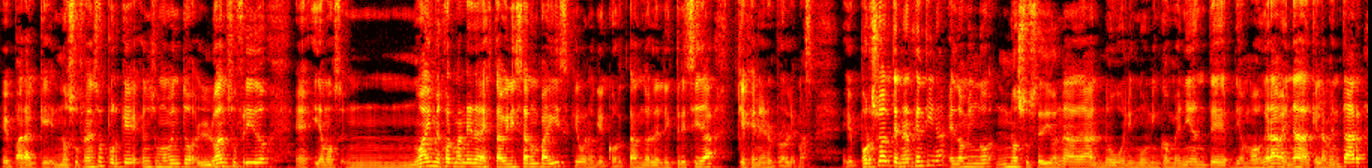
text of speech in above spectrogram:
eh, para que no sufran eso porque en su momento lo han sufrido y digamos, no hay mejor manera de estabilizar un país que, bueno, que cortando la electricidad que genere problemas. Eh, por suerte en Argentina el domingo no sucedió nada, no hubo ningún inconveniente, digamos, grave, nada que lamentar,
